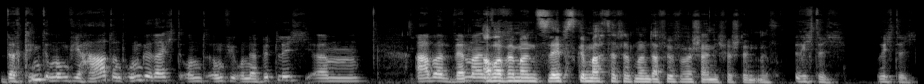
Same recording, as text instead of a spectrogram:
Das klingt immer irgendwie hart und ungerecht und irgendwie unerbittlich, ähm, aber wenn man Aber wenn man es selbst gemacht hat, hat man dafür wahrscheinlich Verständnis. Richtig, richtig.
